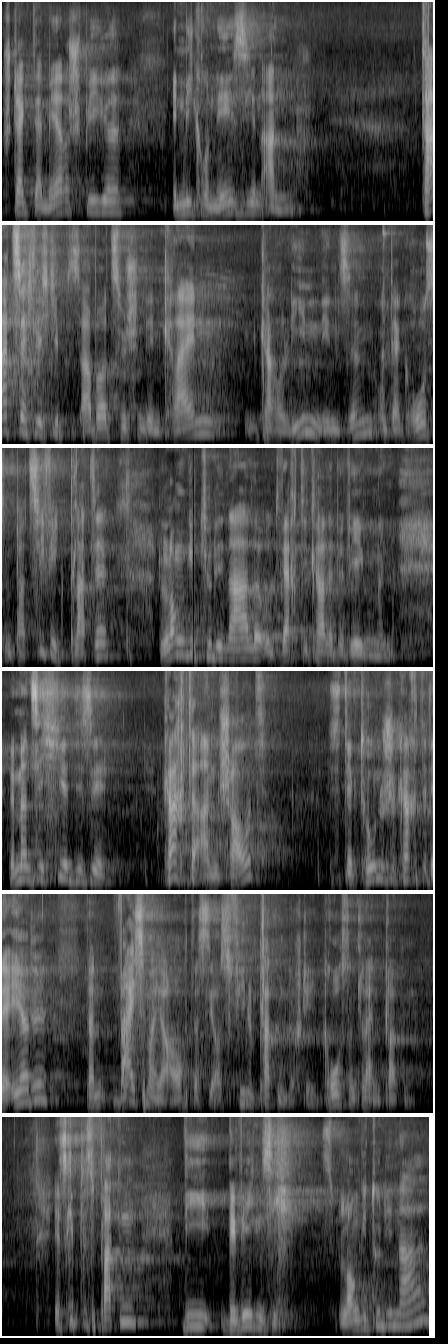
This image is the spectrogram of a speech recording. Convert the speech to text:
steigt der Meeresspiegel in Mikronesien an. Tatsächlich gibt es aber zwischen den kleinen Karolineninseln und der großen Pazifikplatte longitudinale und vertikale Bewegungen. Wenn man sich hier diese Karte anschaut, diese tektonische Karte der Erde, dann weiß man ja auch, dass sie aus vielen Platten besteht, großen und kleinen Platten. Jetzt gibt es Platten, die bewegen sich longitudinal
